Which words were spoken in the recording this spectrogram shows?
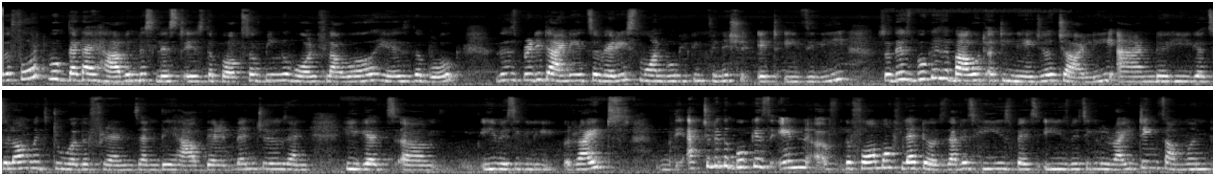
the fourth book that I have in this list is The Perks of Being a Wallflower. Here's the book. This is pretty tiny. It's a very small book. You can finish it easily. So this book is about a teenager, Charlie, and he gets along with two other friends and they have their adventures and he gets um, he basically writes actually the book is in uh, the form of letters that is he is bas- he is basically writing someone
